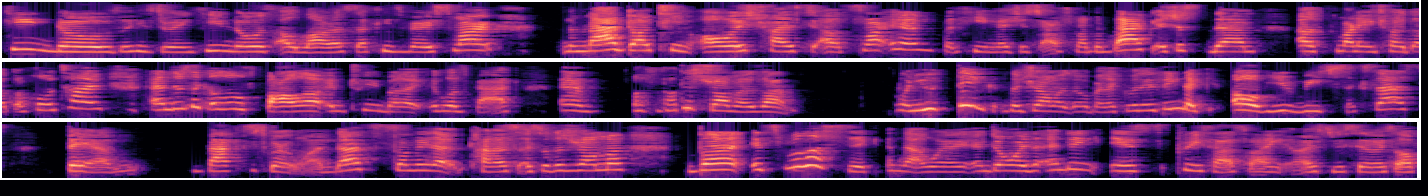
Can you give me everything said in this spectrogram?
He knows what he's doing. He knows a lot of stuff. He's very smart. The Mad Dog team always tries to outsmart him, but he manages to outsmart them back. It's just them outsmarting each other the whole time. And there's like a little fallout in between, but like it was back. And about this drama is that when you think the drama is over, like when you think like, oh, you reached success, bam, back to square one. That's something that kind of sucks with this drama, but it's realistic in that way. And don't worry, the ending is pretty satisfying. I do say myself,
